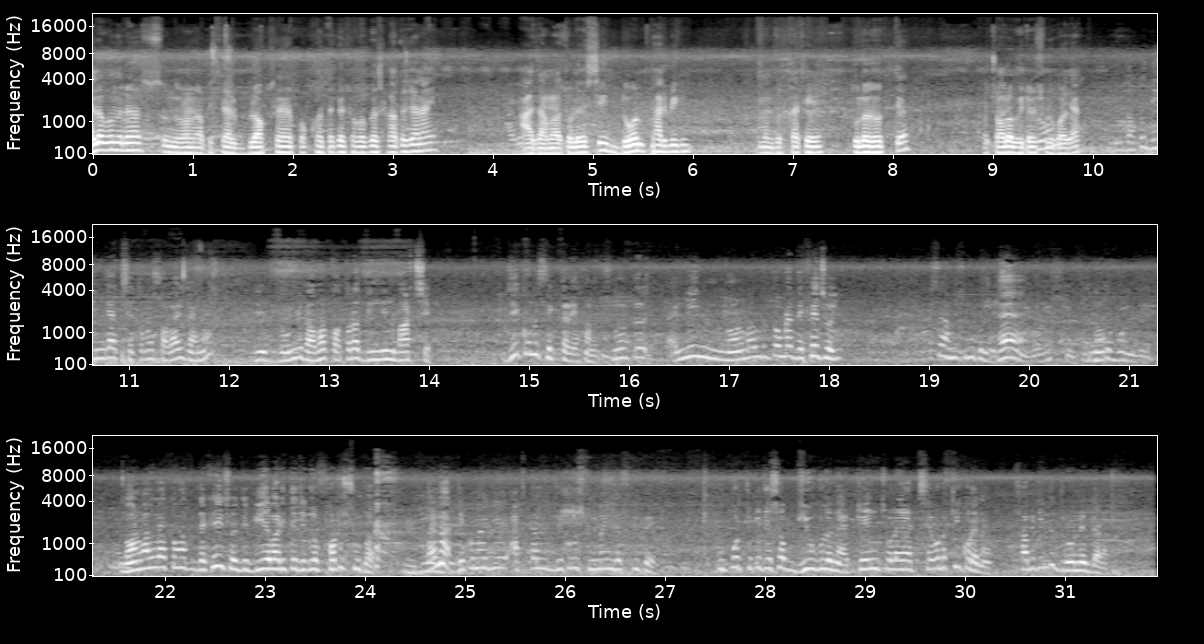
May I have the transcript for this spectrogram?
Hello বন্ধুরা Sundarban official blog চ্যানেলের পক্ষ থেকে সকলকে স্বাগত জানাই। আজ আমরা চলে এসেছি ড্রোন ফার্মিং আমাদের কাছে তুলে ধরতে। চলো ভিডিও শুরু করা যাক। যত দিন যাচ্ছে তোমরা সবাই জানো যে ড্রোনের ব্যবহার কতটা দিন দিন বাড়ছে। যে কোনো সেক্টরে এখন। এমনি নর্মাল তো তোমরা দেখেছই। আচ্ছা আমি শুরু করি। হ্যাঁ নর্মালটা তোমরা তো দেখেইছো যে বিয়ে বাড়িতে যেগুলো ফটোশ্যুট হয় তাই না? যে কোনো যে আজকাল যে কোনো সিনেমা ইন্ডাস্ট্রিতে উপর থেকে যেসব ভিউগুলো নেয় ট্রেন চলে যাচ্ছে ওটা কী করে নেয়? সবই কিন্তু ড্রোনের দ্বারা,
